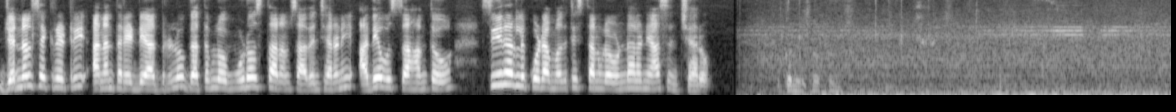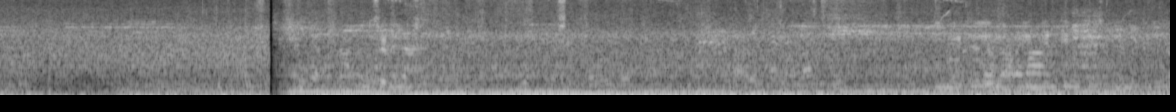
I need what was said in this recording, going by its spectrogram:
జనరల్ సెక్రటరీ అనంతరెడ్డి ఆధ్వర్యంలో గతంలో మూడో స్థానం సాధించారని అదే ఉత్సాహంతో సీనియర్లు కూడా మొదటి స్థానంలో ఉండాలని ఆశించారు. మెటీరియల్ అన్న ఇండియన్ టీవీ తీసుకునే మెటీరియల్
